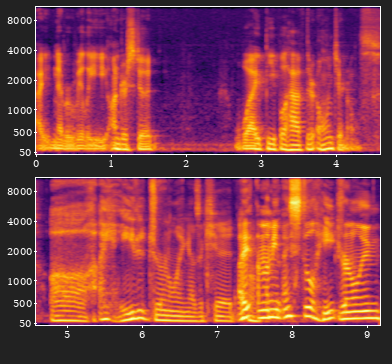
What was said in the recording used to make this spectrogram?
I never really understood why people have their own journals. Oh, I hated journaling as a kid. I, I mean, I still hate journaling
